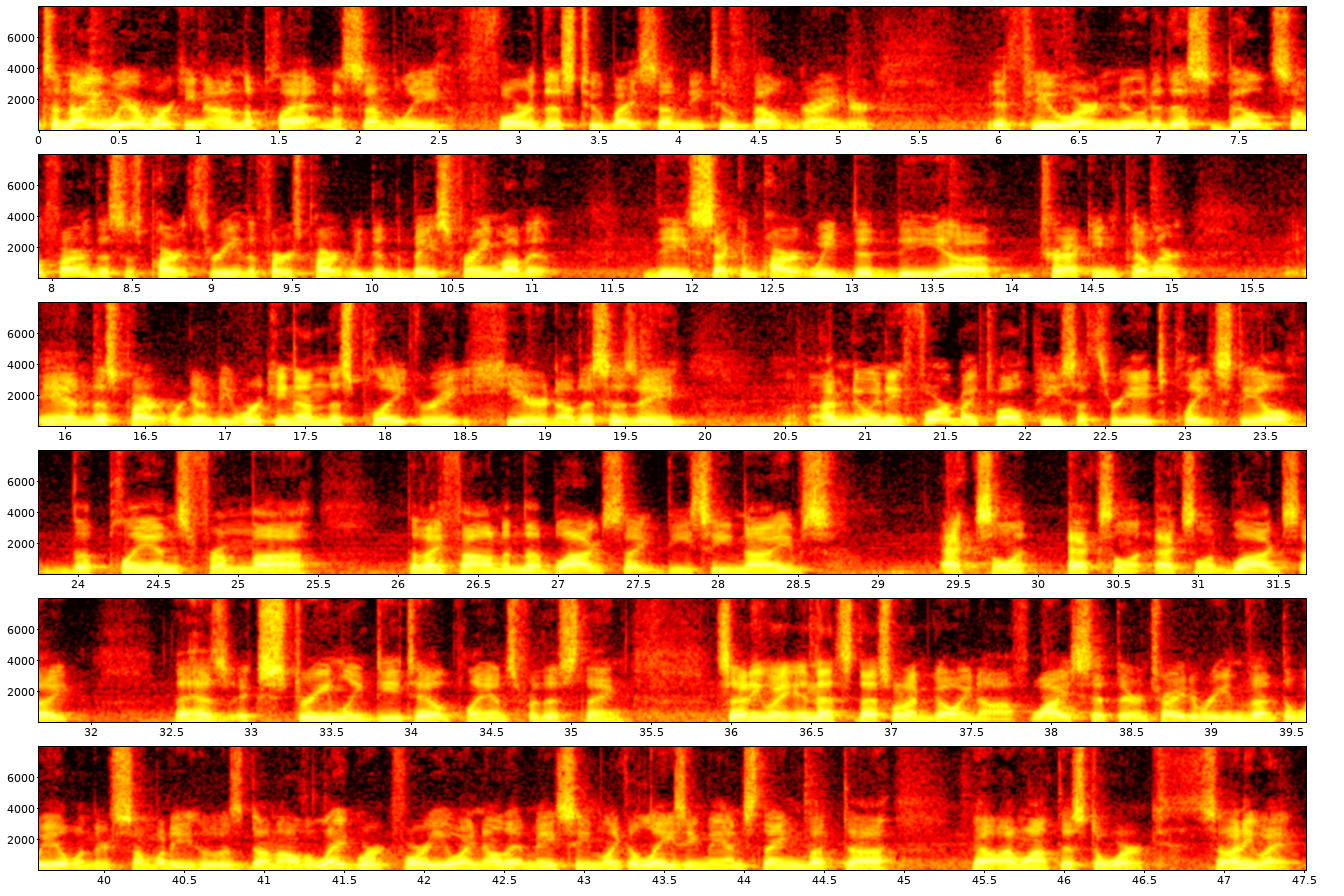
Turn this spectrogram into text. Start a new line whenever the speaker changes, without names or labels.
So tonight we are working on the platen assembly for this 2x72 belt grinder. If you are new to this build so far, this is part three. The first part we did the base frame of it. The second part we did the uh, tracking pillar. And this part we're going to be working on this plate right here. Now this is a, I'm doing a 4 by 12 piece of 3 8 plate steel. The plans from uh, that I found in the blog site DC Knives excellent, excellent, excellent blog site that has extremely detailed plans for this thing. So anyway, and that's that's what I'm going off. Why sit there and try to reinvent the wheel when there's somebody who has done all the legwork for you? I know that may seem like a lazy man's thing, but uh, well, I want this to work. So anyway,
